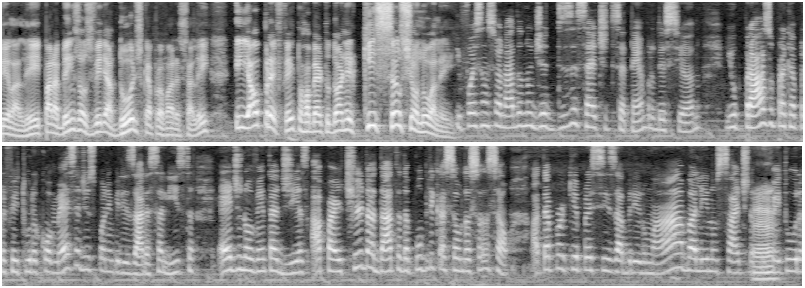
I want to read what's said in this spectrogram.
pela lei, parabéns aos vereadores que aprovaram essa lei e ao prefeito Roberto Dorner que sancionou a lei. E foi sancionada no dia 17 de setembro desse ano. E o prazo para que a prefeitura comece a disponibilizar essa lista é de 90 dias a partir da data da publicação da sanção. Até porque precisa abrir uma aba ali no site da É. prefeitura,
